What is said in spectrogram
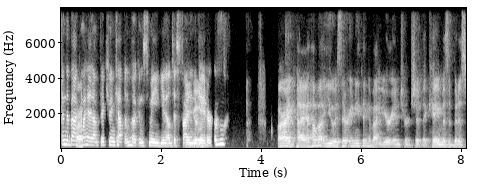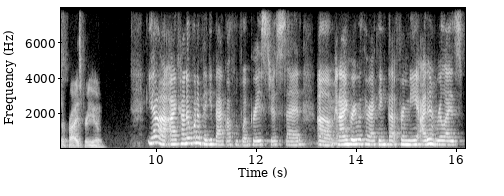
In the back All of my right. head, I'm picturing Captain Hook and Smee, you know, just fighting the gator. All right, Kaya, how about you? Is there anything about your internship that came as a bit of surprise for you? Yeah, I kind of want to piggyback off of what Grace just said. Um, and I agree with her. I think that for me, I didn't realize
